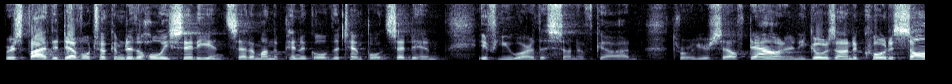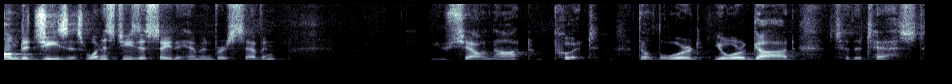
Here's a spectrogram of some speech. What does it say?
verse 5 The devil took him to the holy city and set him on the pinnacle of the temple and said to him, If you are the Son of God, throw yourself down. And he goes on to quote a psalm to Jesus. What does Jesus say to him in verse 7? You shall not put the Lord your God to the test.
